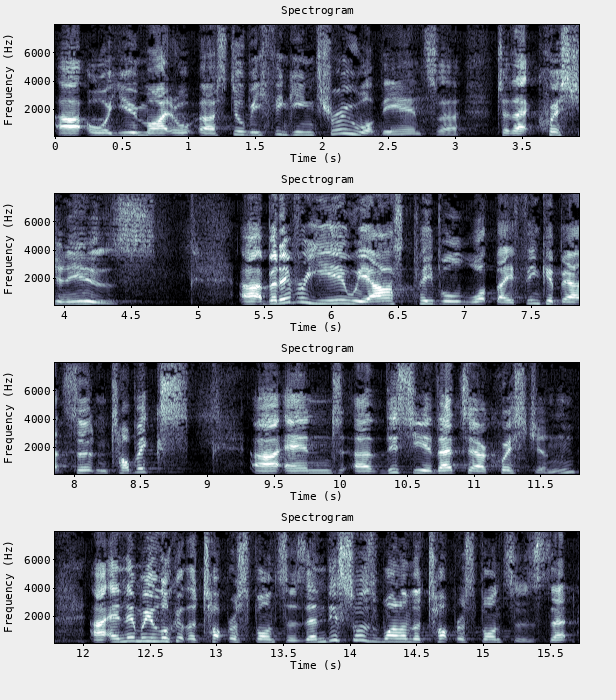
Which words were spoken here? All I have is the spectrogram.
uh, or you might uh, still be thinking through what the answer to that question is. Uh, but every year we ask people what they think about certain topics. Uh, and uh, this year, that's our question. Uh, and then we look at the top responses. And this was one of the top responses that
